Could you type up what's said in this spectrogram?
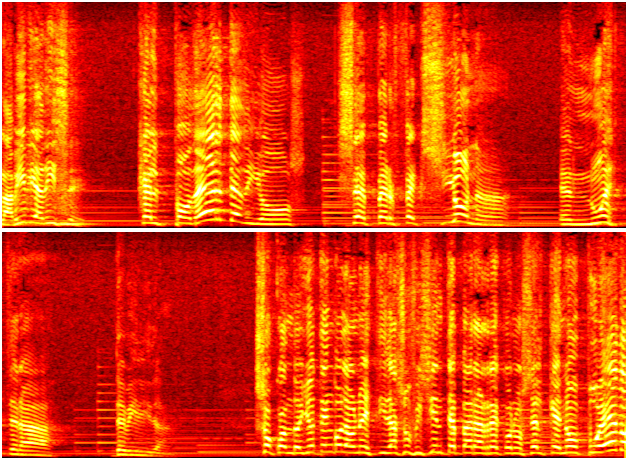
la Biblia dice que el poder de Dios se perfecciona en nuestra debilidad. So, cuando yo tengo la honestidad suficiente para reconocer que no puedo,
